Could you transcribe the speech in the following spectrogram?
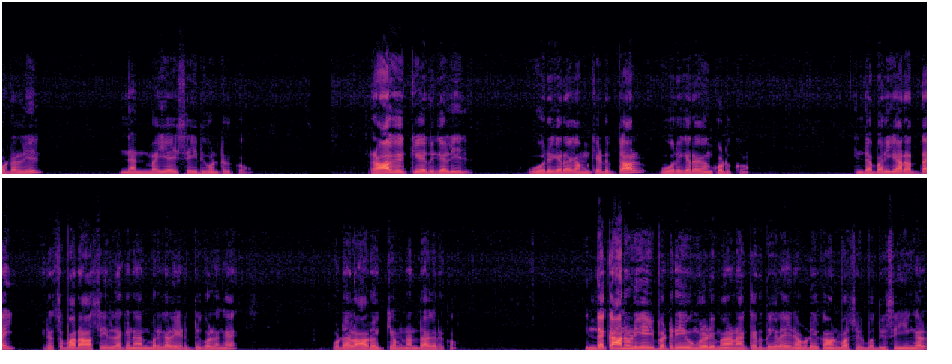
உடலில் நன்மையை செய்து கொண்டிருக்கும். ராகு கேதுகளில் ஒரு கிரகம் கெடுத்தால் ஒரு கிரகம் கொடுக்கும். இந்த பரிகாரத்தை ரிஷபராசி லக்ன நண்பர்கள் எடுத்துக்கொள்ளுங்கள் உடல் ஆரோக்கியம் நன்றாக இருக்கும். இந்த காணொலியை பற்றி உங்களுடைய மரண கருத்துக்களை நம்முடைய கான்பாஸில் பதிவு செய்யுங்கள்.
